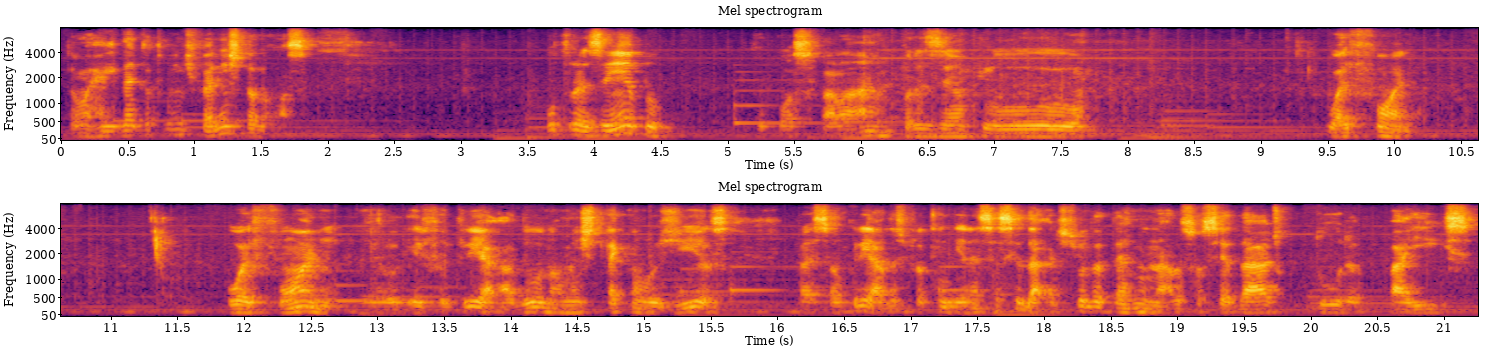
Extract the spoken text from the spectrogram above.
Então, a realidade é totalmente diferente da nossa. Outro exemplo que eu posso falar, por exemplo, o iPhone. O iPhone, ele foi criado, normalmente tecnologias são criadas para atender necessidades de uma determinada sociedade, cultura, país,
